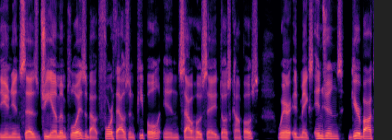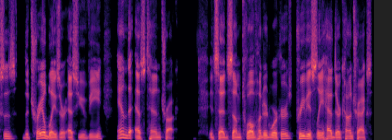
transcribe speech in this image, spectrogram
The union says GM employs about 4,000 people in Sao Jose dos Campos, where it makes engines, gearboxes, the Trailblazer SUV, and the S10 truck. It said some 1,200 workers previously had their contracts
